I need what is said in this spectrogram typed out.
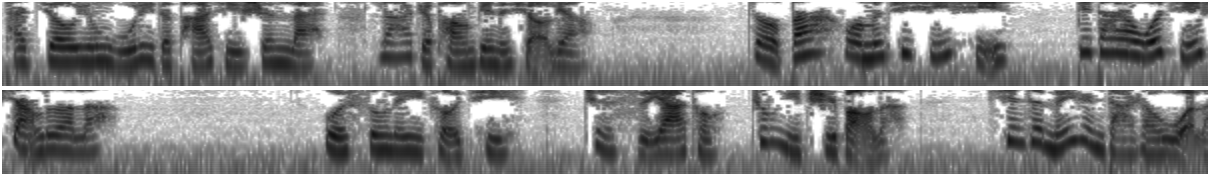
她娇慵无力的爬起身来，拉着旁边的小亮：“走吧，我们去洗洗，别打扰我姐享乐了。”我松了一口气，这死丫头终于吃饱了。现在没人打扰我了，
